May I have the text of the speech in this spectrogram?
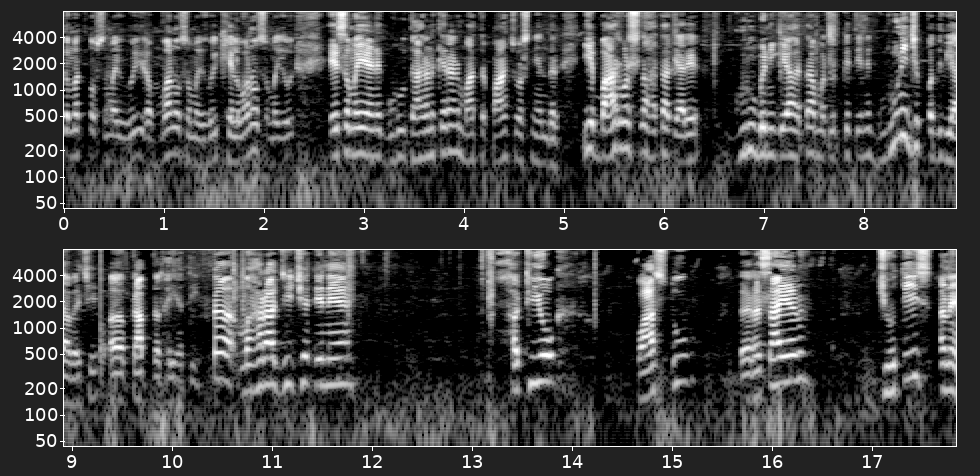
ગમતનો સમય હોય, રમવાનો સમય હોય, ખેલવાનો સમય હોય, એ સમયે એણે ગુરુ ધારણ કર્યા અને માત્ર પાંચ વર્ષની અંદર એ બાર વર્ષના હતા ત્યારે ગુરુ બની ગયા હતા. મતલબ કે તેને ગુરુની જે પદવી આવે છે પ્રાપ્ત થઈ હતી. મહારાજજી છે તેને હઠયોગ, વાસ્તુ, રસાયણ, જ્યોતિષ અને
